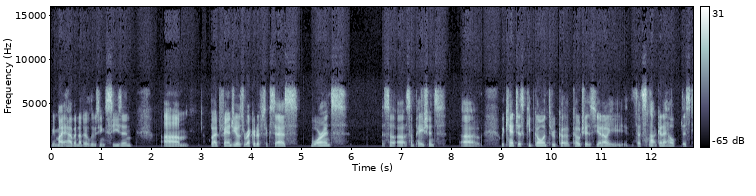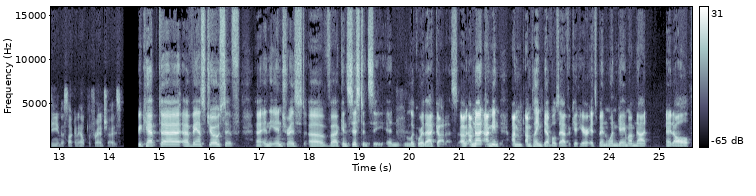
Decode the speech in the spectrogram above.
We might have another losing season, um, but Fangio's record of success warrants so, uh, some patience. Uh, we can't just keep going through co- coaches. You know, you, that's not going to help this team. That's not going to help the franchise. We kept uh, uh, Vance Joseph uh, in the interest of uh, consistency, and look where that got us. I'm, I'm not. I mean, I'm I'm playing devil's advocate here. It's been one game. I'm not at all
